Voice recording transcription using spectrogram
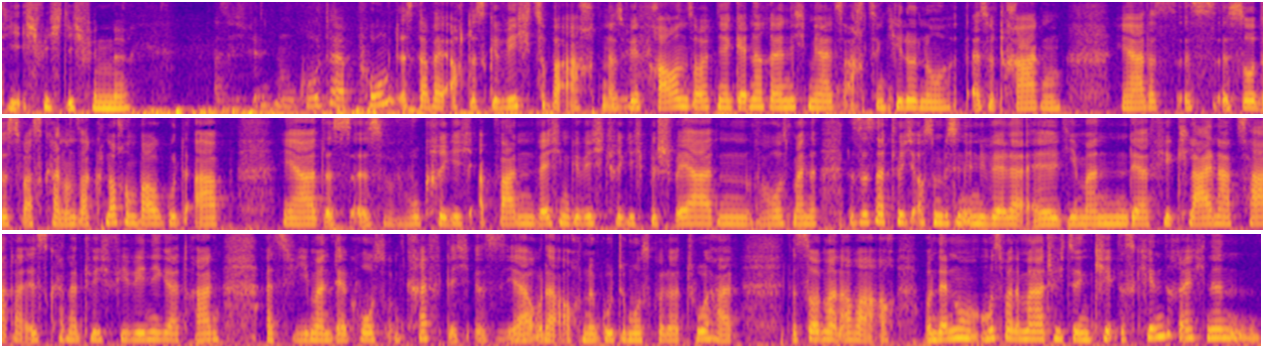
die ich wichtig finde. Also ich finde, ein guter Punkt ist dabei auch das Gewicht zu beachten. Also wir Frauen sollten ja generell nicht mehr als 18 Kilo nur, also tragen. Ja, das ist, ist so das, was kann unser Knochenbau gut ab. Ja, das ist, wo kriege ich ab wann, welchem Gewicht kriege ich Beschwerden, wo ist meine, das ist natürlich auch so ein bisschen individuell. Jemand, der viel kleiner, zarter ist, kann natürlich viel weniger tragen als jemand, der groß und kräftig ist, ja, oder auch eine gute Muskulatur hat. Das soll man aber auch. Und dann muss man immer natürlich den, das Kind rechnen,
